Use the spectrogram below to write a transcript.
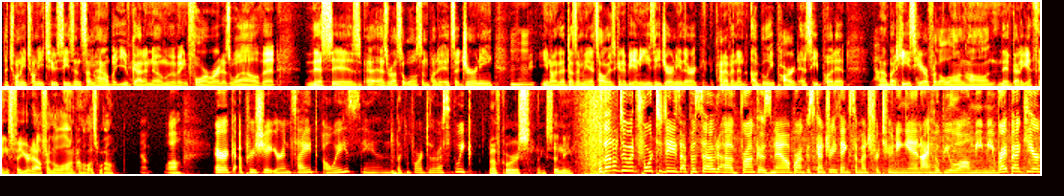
the 2022 season somehow, but you've got to know moving forward as well that this is, as Russell Wilson put it, it's a journey. You know, that doesn't mean it's always going to be an easy journey. They're kind of in an ugly part, as he put it. Uh, but he's here for the long haul, and they've got to get things figured out for the long haul as well. Yep. Well, Aric, appreciate your insight always and looking forward to the rest of the week. Of course. Thanks, Sydney. Well, that'll do it for today's episode of Broncos Now, Broncos Country. Thanks so much for tuning in. I hope you will all meet me right back here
